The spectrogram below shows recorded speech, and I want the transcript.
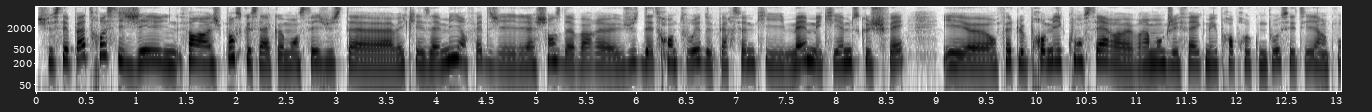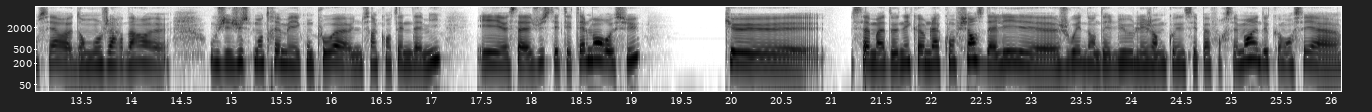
Je sais pas trop si j'ai une. Enfin, je pense que ça a commencé juste à- avec les amis. En fait, j'ai la chance d'avoir euh, juste d'être entourée de personnes qui m'aiment et qui aiment ce que je fais. Et euh, en fait, le premier concert euh, vraiment que j'ai fait avec mes propres compos, c'était un concert euh, dans mon jardin euh, où j'ai juste montré mes compos à une cinquantaine d'amis. Et euh, ça a juste été tellement reçu que ça m'a donné comme la confiance d'aller euh, jouer dans des lieux où les gens me connaissaient pas forcément et de commencer à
